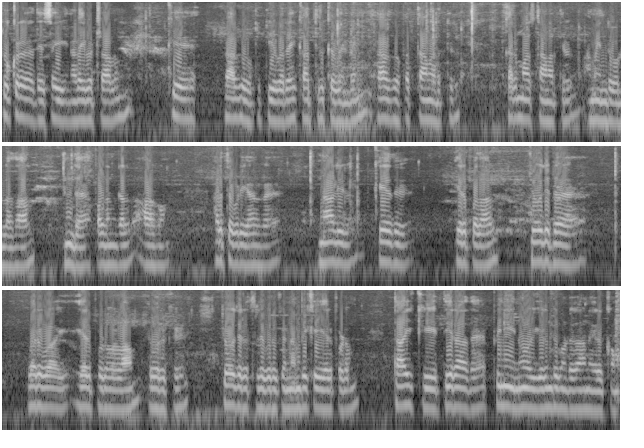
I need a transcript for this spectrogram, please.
சுக்கர திசை நடைபெற்றாலும் கே ராகு புத்தி வரை காத்திருக்க வேண்டும். ராகு பத்தாம் இடத்தில் கர்மாஸ்தானத்தில் அமைந்து உள்ளதால் இந்த பலன்கள் ஆகும். அடுத்தபடியாக நாளில் கேது இருப்பதால் ஜோதிட வருவாய் ஏற்படலாம். இவருக்கு ஜோதிடத்தில் இவருக்கு நம்பிக்கை ஏற்படும். தாய்க்கு தீராத பிணி நோய் இருந்து கொண்டுதான் இருக்கும்.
